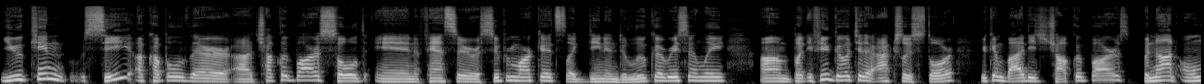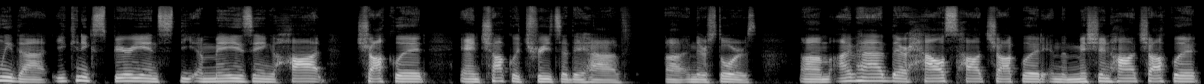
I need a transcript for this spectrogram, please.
you can see a couple of their uh, chocolate bars sold in fancier supermarkets like Dean and DeLuca recently. Um, but if you go to their actual store, you can buy these chocolate bars. But not only that, you can experience the amazing hot chocolate and chocolate treats that they have uh, in their stores. Um, I've had their house hot chocolate and the mission hot chocolate.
